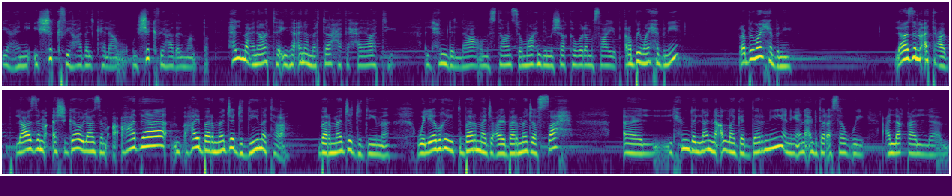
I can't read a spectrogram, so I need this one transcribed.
يعني يشك في هذا الكلام ويشك في هذا المنطق. هل معناته إذا أنا مرتاحة في حياتي الحمد لله ومستانسة وما عندي مشاكل ولا مصايب ربي ما يحبني؟ ربي ما يحبني. لازم أتعب لازم أشقى ولازم هذا هاي برمجة قديمة ترى برمجة قديمة واللي يبغي يتبرمج على البرمجة الصح آه الحمد لله إن الله قدرني يعني أنا أقدر أسوي على الأقل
